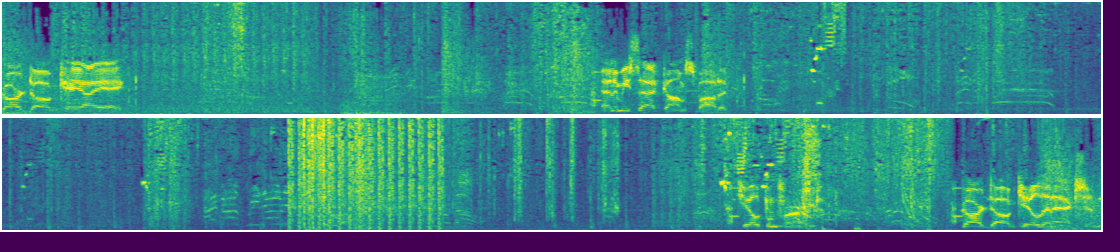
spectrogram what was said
Guard dog KIA. Enemy SATCOM spotted. Kill confirmed. Guard dog killed in action.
